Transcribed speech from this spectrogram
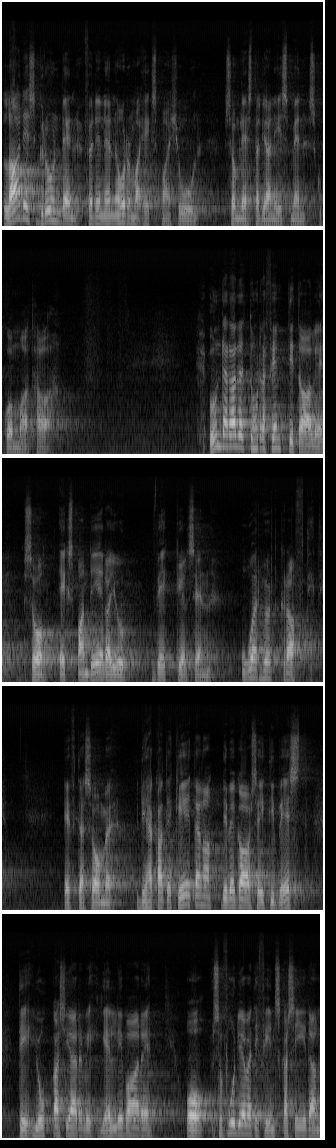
lades grunden för den enorma expansion som lästadianismen skulle komma att ha. Under 1850-talet så expanderar ju väckelsen oerhört kraftigt eftersom de här kateketerna de begav sig till väst, till Jukkasjärvi, Gällivare och så for de över till finska sidan.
